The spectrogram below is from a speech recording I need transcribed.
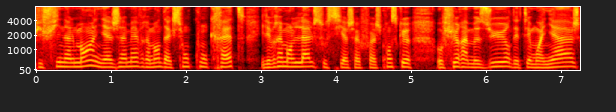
puis finalement, il n'y a jamais vraiment d'action concrète. Il est vraiment là le souci à chaque fois. Je pense que au fur et à mesure des témoignages,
